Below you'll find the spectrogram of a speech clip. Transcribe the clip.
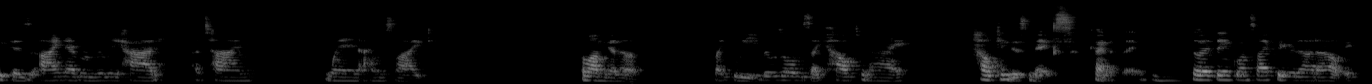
because I never really had a time when I was like, oh, I'm gonna like leave. It was always like, how can I, how can this mix kind of thing. Mhm. So I think once I figured that out, it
